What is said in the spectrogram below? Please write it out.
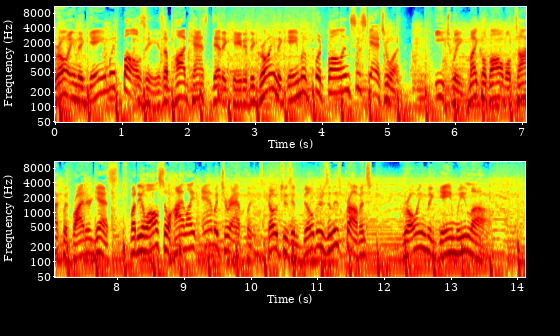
Growing the Game with Ballsy is a podcast dedicated to growing the game of football in Saskatchewan. Each week, Michael Ball will talk with rider guests, but he'll also highlight amateur athletes, coaches, and builders in this province growing the game we love.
